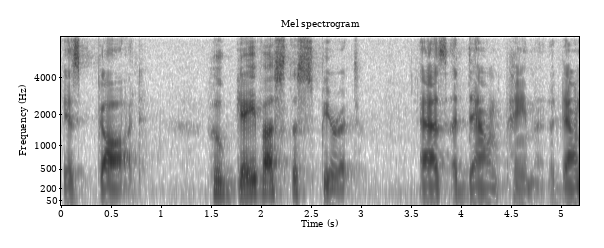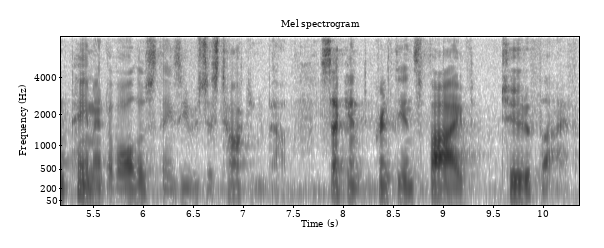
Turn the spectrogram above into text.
is God, who gave us the Spirit as a down payment, a down payment of all those things he was just talking about. 2 Corinthians 5 2 to 5.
